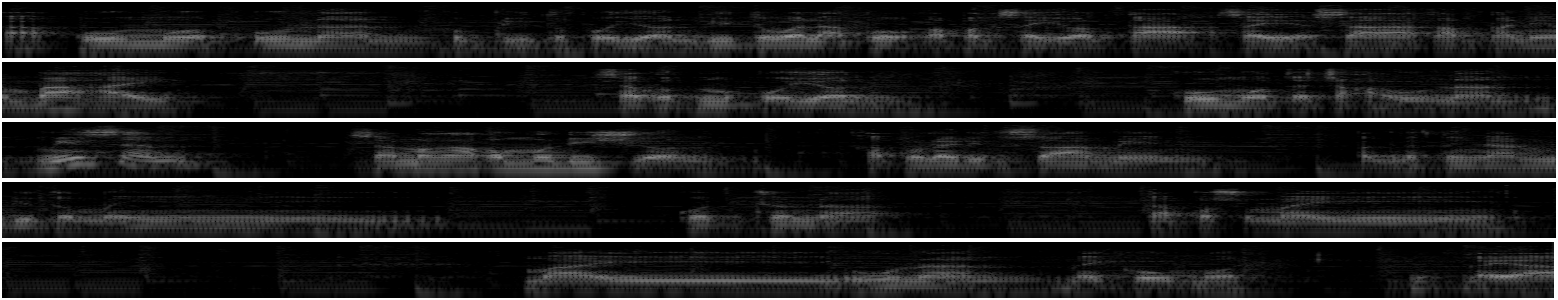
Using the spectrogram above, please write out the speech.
ah, kumot, unan, kumplito po yon. Dito wala po kapag sa iyo ang ta- sa, sa kampanyang bahay, sagot mo po yon kumot at saka unan. Minsan, sa mga accommodation, katulad dito sa amin, pagdating namin dito may kutsyon na, tapos may may unan, may kumot. Kaya,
